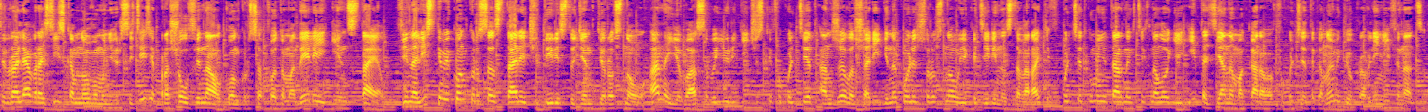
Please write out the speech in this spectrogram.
февраля в Российском новом университете прошел финал конкурса фотомоделей InStyle. Финалистками конкурса стали четыре студентки Росноу. Анна Евасова, юридический факультет, Анжела Шаригина, колледж Росноу, Екатерина Ставараки, факультет гуманитарных технологий и Татьяна Макарова, факультет экономики, управления и финансов.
